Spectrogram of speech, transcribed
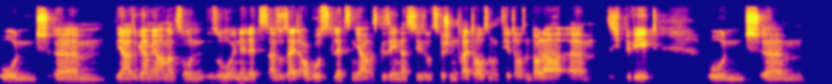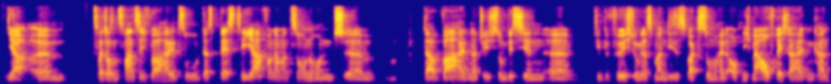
Und ähm, ja, also wir haben ja Amazon so in den letzten, also seit August letzten Jahres gesehen, dass sie so zwischen 3.000 und 4.000 Dollar ähm, sich bewegt. Und ähm, ja, ähm, 2020 war halt so das beste Jahr von Amazon und ähm, da war halt natürlich so ein bisschen äh, die Befürchtung, dass man dieses Wachstum halt auch nicht mehr aufrechterhalten kann.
